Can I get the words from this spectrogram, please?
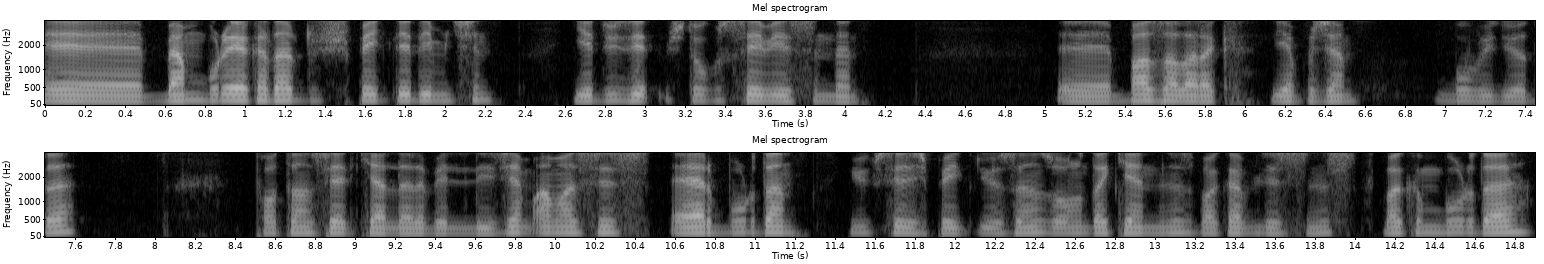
e, ben buraya kadar düşüş beklediğim için 779 seviyesinden e, baz alarak yapacağım bu videoda potansiyel karları belirleyeceğim. Ama siz eğer buradan yükseliş bekliyorsanız onu da kendiniz bakabilirsiniz. Bakın burada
